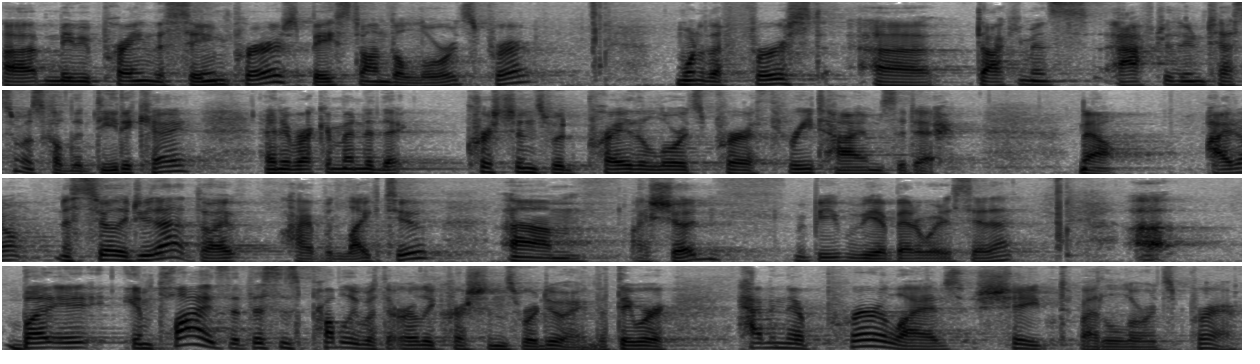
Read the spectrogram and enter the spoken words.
uh, maybe praying the same prayers based on the Lord's Prayer. One of the first uh, documents after the New Testament was called the Didache, and it recommended that Christians would pray the Lord's Prayer three times a day. Now, I don't necessarily do that, though I, I would like to. Um, I should, maybe would be a better way to say that. Uh, but it implies that this is probably what the early Christians were doing, that they were having their prayer lives shaped by the Lord's Prayer.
